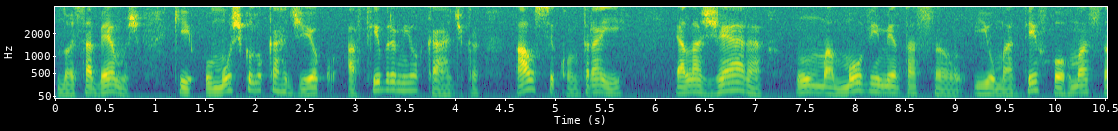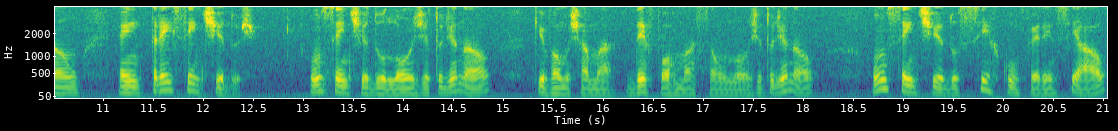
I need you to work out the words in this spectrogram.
Nós sabemos que o músculo cardíaco, a fibra miocárdica, ao se contrair, ela gera uma movimentação e uma deformação em três sentidos. Um sentido longitudinal, que vamos chamar deformação longitudinal, um sentido circunferencial,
